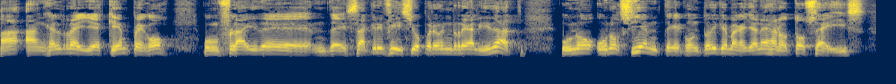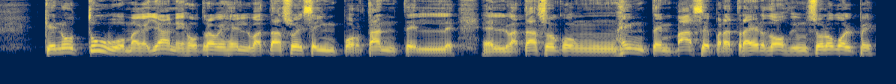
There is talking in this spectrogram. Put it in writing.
a Ángel Reyes, quien pegó un fly de, de, sacrificio, pero en realidad uno, uno siente que contó y que Magallanes anotó seis que no tuvo Magallanes, otra vez el batazo ese importante, el, el, batazo con gente en base para traer dos de un solo golpe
